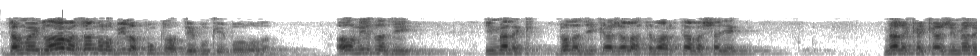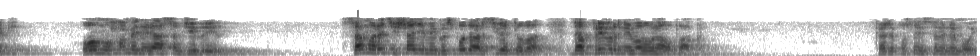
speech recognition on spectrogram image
da mu je glava zamalo bila pukla od te buke i bolova. A on izlazi i melek dolazi i kaže Allah tabar tala šalje meleka i kaže melek o Muhammede ja sam Džibril. Samo reći šalje mi gospodar svjetova da privrnem ovo naopako. Kaže posljednji sve nemoj.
